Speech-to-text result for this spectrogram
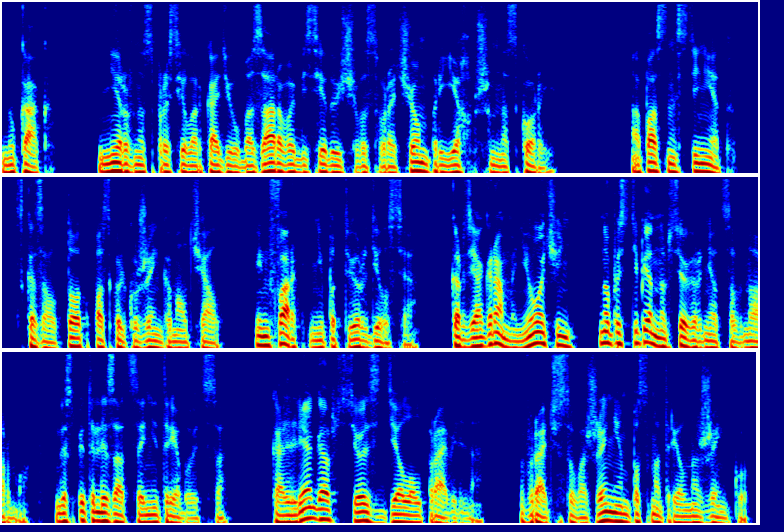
«Ну как?» — нервно спросил Аркадий у Базарова, беседующего с врачом, приехавшим на скорой. «Опасности нет», — сказал тот, поскольку Женька молчал. «Инфаркт не подтвердился. Кардиограмма не очень, но постепенно все вернется в норму. Госпитализация не требуется. Коллега все сделал правильно. Врач с уважением посмотрел на Женьку.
